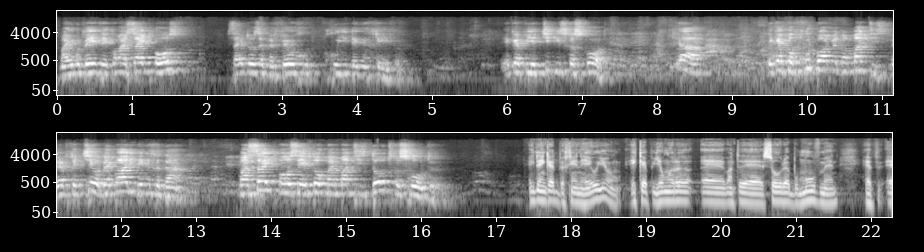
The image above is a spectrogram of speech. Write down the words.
Maar je moet weten, ik kom uit Zuidoost. Zuidoost heeft me veel goed, goede dingen gegeven. Ik heb hier chickies gescoord. Ja, ik heb gevoetbald met mijn matties. We hebben gechilled, we hebben al die dingen gedaan. Maar Zuidoost heeft ook mijn matties doodgeschoten. Ik denk het begin heel jong. Ik heb jongeren, eh, want de eh, Soul Rebel Movement heb eh,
